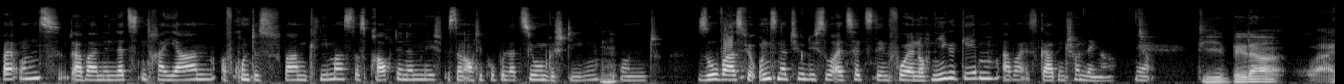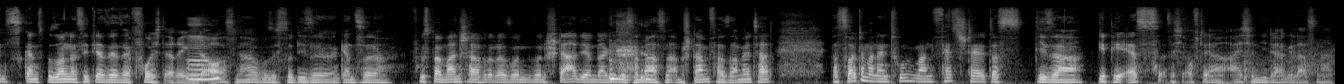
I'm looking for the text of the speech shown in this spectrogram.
bei uns, aber in den letzten drei Jahren aufgrund des warmen Klimas, das braucht er nämlich, ist dann auch die Population gestiegen. Und so war es für uns natürlich so, als hätte es den vorher noch nie gegeben, aber es gab ihn schon länger. Ja. Die Bilder, eins ganz besonders, sieht ja sehr, sehr furchterregend Mhm. aus, ne? wo sich so diese ganze Fußballmannschaft oder so ein, so ein Stadion da gewissermaßen am Stamm versammelt hat. Was sollte man denn tun, wenn man feststellt, dass dieser EPS sich auf der Eiche niedergelassen hat?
